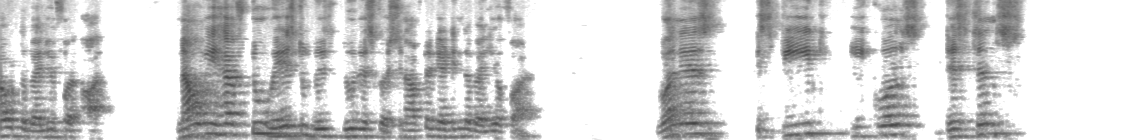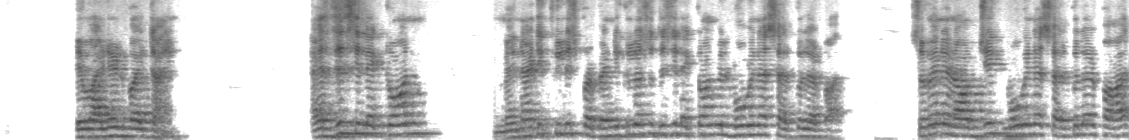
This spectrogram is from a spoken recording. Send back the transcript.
out the value for R. Now we have two ways to do this question after getting the value of R. One is speed equals distance divided by time. As this electron magnetic field is perpendicular, so this electron will move in a circular path. So when an object move in a circular path,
